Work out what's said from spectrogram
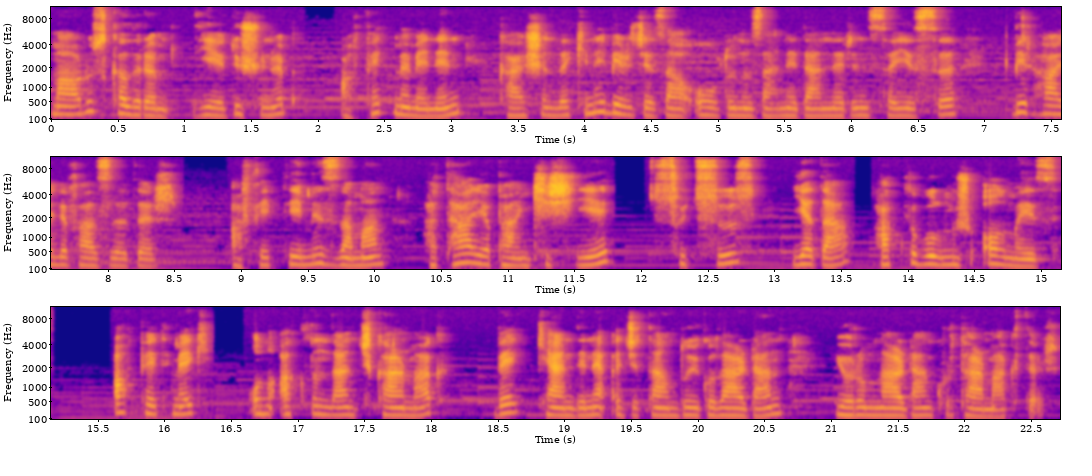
maruz kalırım diye düşünüp affetmemenin karşındakine bir ceza olduğunu zannedenlerin sayısı bir hayli fazladır. Affettiğimiz zaman hata yapan kişiyi suçsuz ya da haklı bulmuş olmayız. Affetmek, onu aklından çıkarmak ve kendine acıtan duygulardan, yorumlardan kurtarmaktır.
